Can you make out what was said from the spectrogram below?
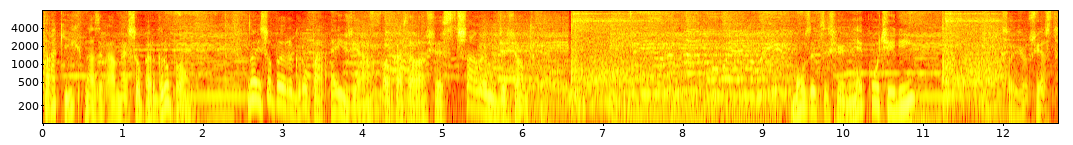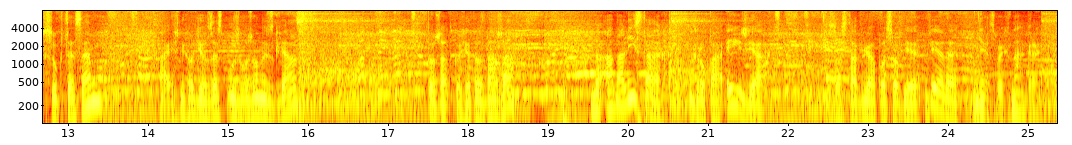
Takich nazywamy supergrupą. No i supergrupa Asia okazała się strzałem w dziesiątkę. Muzycy się nie kłócili, co już jest sukcesem. A jeśli chodzi o zespół złożony z gwiazd, to rzadko się to zdarza. No a na listach grupa Asia zostawiła po sobie wiele niezłych nagrań.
